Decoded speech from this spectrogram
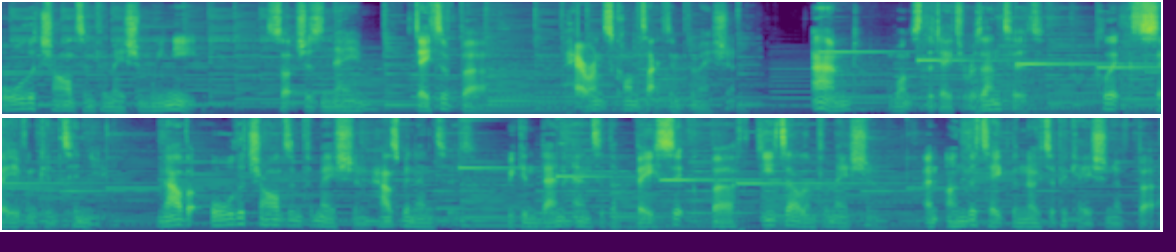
all the child's information we need, such as name, date of birth, parents' contact information, and, once the data is entered, click Save and Continue. Now that all the child's information has been entered, we can then enter the basic birth detail information and undertake the notification of birth.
